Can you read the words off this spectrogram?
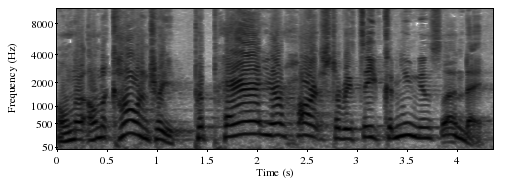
on the, on the calling tree. Prepare your hearts to receive communion Sunday.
